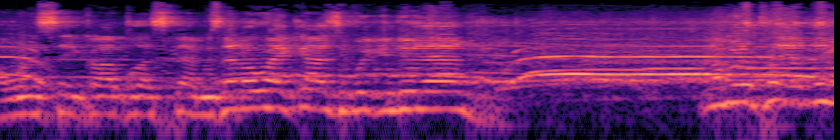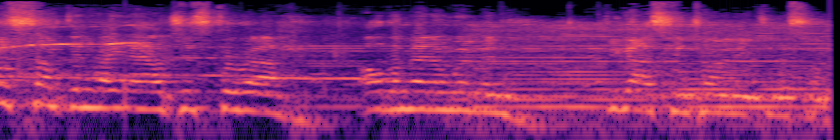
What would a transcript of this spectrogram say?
I want to say God bless them. Is that all right, guys, if we can do that? And I'm going to play a little something right now just for uh, all the men and women. You guys can join me to this one.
